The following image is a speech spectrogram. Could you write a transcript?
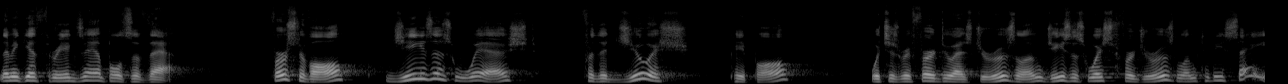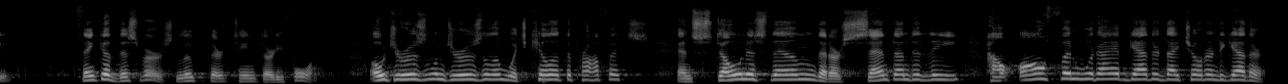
Let me give three examples of that. First of all, Jesus wished for the Jewish people, which is referred to as Jerusalem, Jesus wished for Jerusalem to be saved. Think of this verse, Luke 13 34. O Jerusalem, Jerusalem, which killeth the prophets and stonest them that are sent unto thee, how often would I have gathered thy children together,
